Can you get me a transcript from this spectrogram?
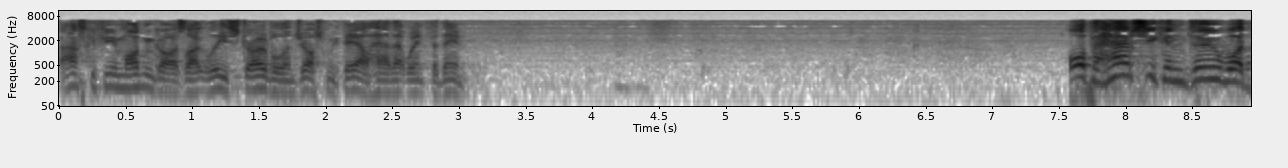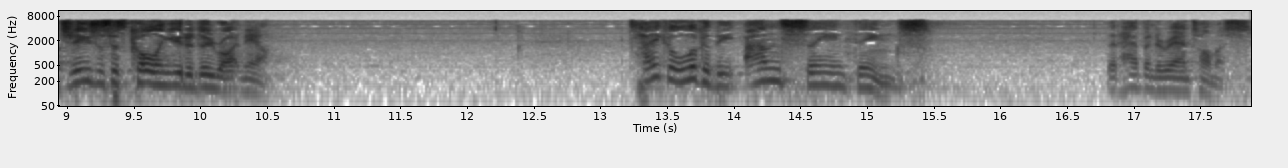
ask a few modern guys like Lee Strobel and Josh McDowell how that went for them. Or perhaps you can do what Jesus is calling you to do right now. Take a look at the unseen things that happened around Thomas.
